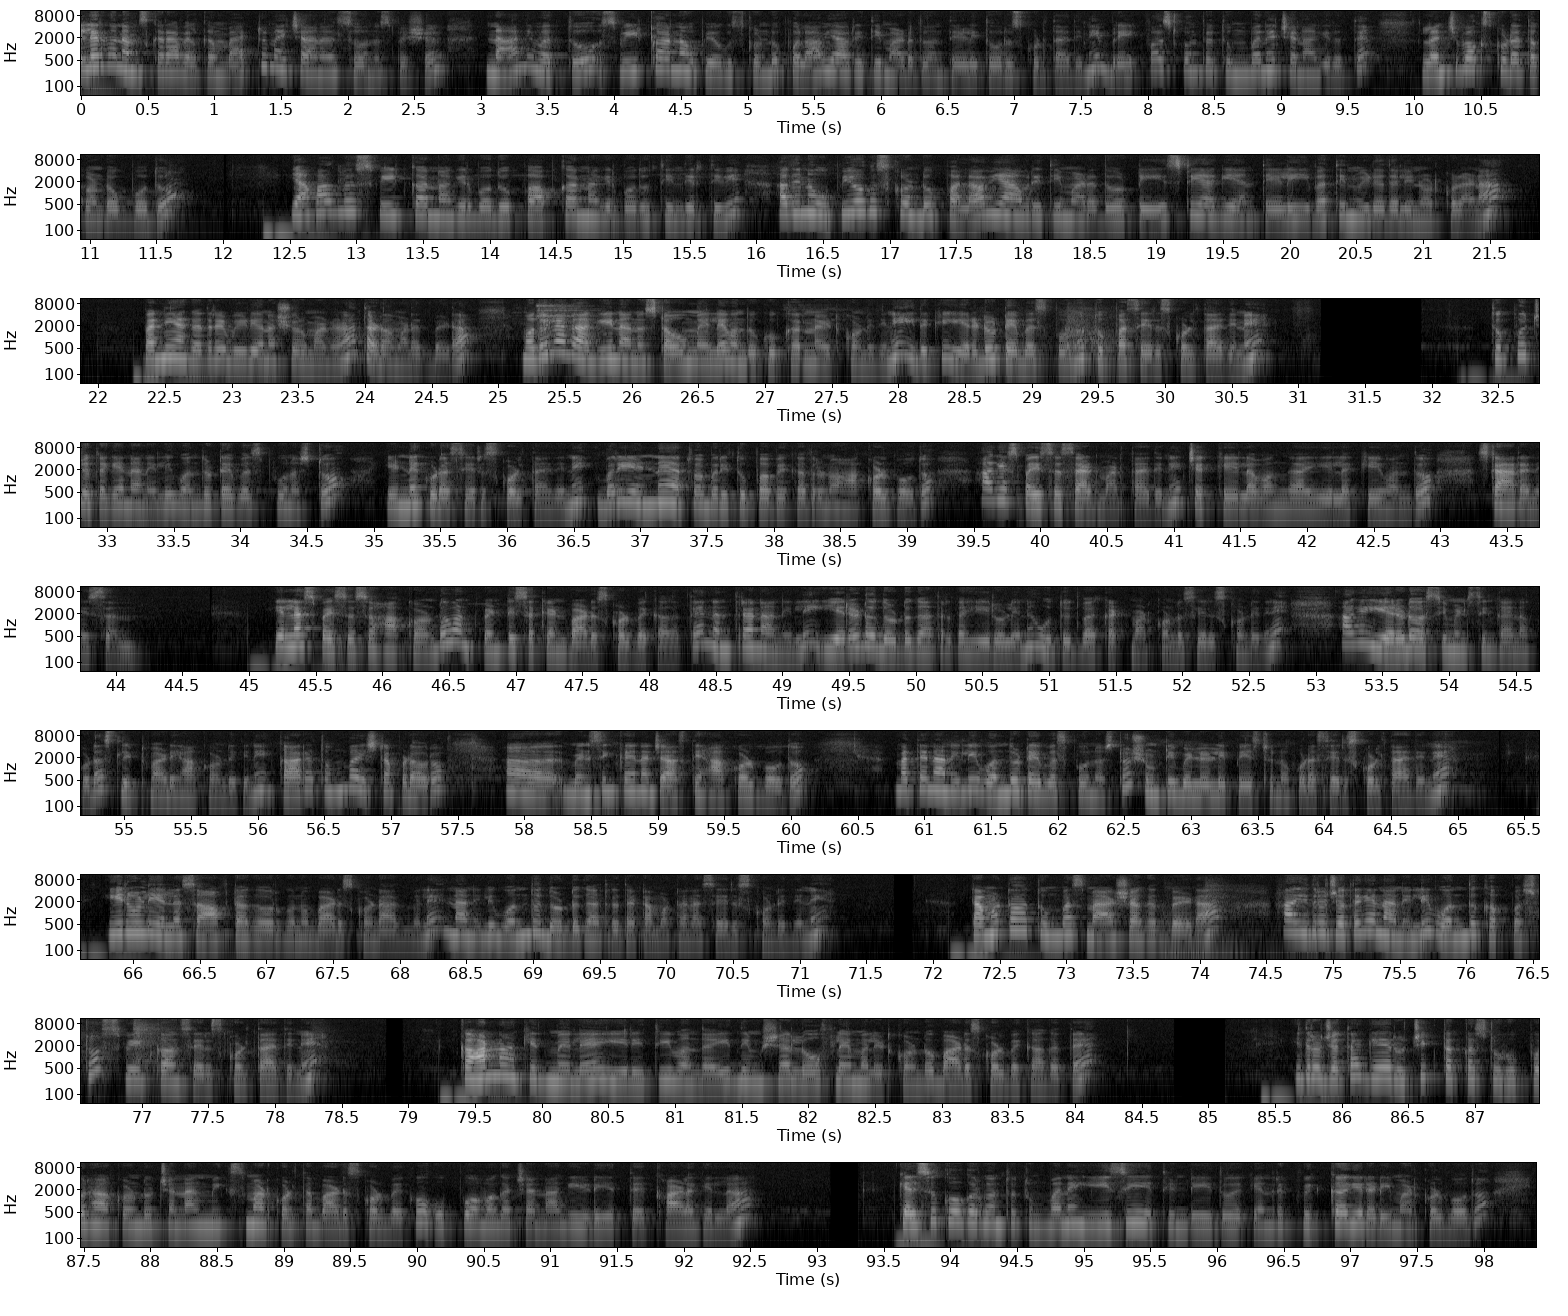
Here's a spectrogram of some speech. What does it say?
ಎಲ್ಲರಿಗೂ ನಮಸ್ಕಾರ. Welcome back to my channel Sonu special ನಾನಿವತ್ತು ಸ್ವೀಟ್ ಕಾರ್ನ ಉಪಯೋಗಿಸ್ಕೊಂಡು ಪುಲಾವ್ ಯಾವ ರೀತಿ ಮಾಡೋದು ಅಂತೇಳಿ ತೋರಿಸ್ಕೊಡ್ತಾ ಇದ್ದೀನಿ ಬ್ರೇಕ್ಫಾಸ್ಟ್ಗಂತೂ ತುಂಬಾ ಚೆನ್ನಾಗಿರುತ್ತೆ. ಲಂಚ್ ಬಾಕ್ಸ್ ಕೂಡ ತಗೊಂಡೋಗ್ಬೋದು ಯಾವಾಗಲೂ ಸ್ವೀಟ್ ಕಾರ್ನ್ ಆಗಿರ್ಬೋದು ಪಾಪ್ಕಾರ್ನ್ ಆಗಿರ್ಬೋದು ತಿಂದಿರ್ತೀವಿ. ಅದನ್ನು ಉಪಯೋಗಿಸ್ಕೊಂಡು ಪಲಾವ್ ಯಾವ ರೀತಿ ಮಾಡೋದು ಟೇಸ್ಟಿಯಾಗಿ ಅಂತೇಳಿ ಇವತ್ತಿನ ವಿಡಿಯೋದಲ್ಲಿ ನೋಡ್ಕೊಳ್ಳೋಣ. ಬನ್ನಿ ಹಾಗಾದರೆ ವಿಡಿಯೋನ ಶುರು ಮಾಡೋಣ ತಡ ಮಾಡೋದು ಬೇಡ. ಮೊದಲನೇದಾಗಿ ನಾನು ಸ್ಟವ್ ಮೇಲೆ ಒಂದು ಕುಕ್ಕರ್ನ ಇಟ್ಕೊಂಡಿದ್ದೀನಿ. ಇದಕ್ಕೆ ಎರಡು ಟೇಬಲ್ ಸ್ಪೂನು ತುಪ್ಪ ಸೇರಿಸ್ಕೊಳ್ತಾ ಇದ್ದೀನಿ. ತುಪ್ಪದ ಜೊತೆಗೆ ನಾನಿಲ್ಲಿ ಒಂದು ಟೇಬಲ್ ಸ್ಪೂನಷ್ಟು ಎಣ್ಣೆ ಕೂಡ ಸೇರಿಸ್ಕೊಳ್ತಾ ಇದ್ದೀನಿ. ಬರೀ ಎಣ್ಣೆ ಅಥವಾ ಬರೀ ತುಪ್ಪ ಬೇಕಾದ್ರೂ ಹಾಕ್ಕೊಳ್ಬೋದು ಹಾಗೆ ಸ್ಪೈಸಸ್ ಆ್ಯಡ್ ಮಾಡ್ತಾ ಇದ್ದೀನಿ. ಚಕ್ಕೆ, ಲವಂಗ, ಏಲಕ್ಕಿ ಒಂದು ಸ್ಟಾರ್ ಅನಿಸನ್ ಎಲ್ಲ ಸ್ಪೈಸಸ್ಸು ಹಾಕ್ಕೊಂಡು ಒಂದು ಟ್ವೆಂಟಿ ಸೆಕೆಂಡ್ ಬಾಡಿಸ್ಕೊಳ್ಬೇಕಾಗತ್ತೆ. ನಂತರ ನಾನಿಲ್ಲಿ ಎರಡು ದೊಡ್ಡ ಗಾತ್ರದ ಈರುಳ್ಳಿನ ಉದ್ದುದ್ವಾಗಿ ಕಟ್ ಮಾಡಿಕೊಂಡು ಸೇರಿಸ್ಕೊಂಡಿದ್ದೀನಿ. ಹಾಗೆ ಎರಡು ಹಸಿ ಮೆಣಸಿನ್ಕಾಯಿನ ಕೂಡ ಸ್ಲಿಟ್ ಮಾಡಿ ಹಾಕ್ಕೊಂಡಿದ್ದೀನಿ ಖಾರ ತುಂಬ ಇಷ್ಟಪಡೋರು ಮೆಣಸಿನ್ಕಾಯಿನ ಜಾಸ್ತಿ ಹಾಕ್ಕೊಳ್ಬೋದು ಮತ್ತು ನಾನಿಲ್ಲಿ ಒಂದು ಟೇಬಲ್ ಸ್ಪೂನಷ್ಟು ಶುಂಠಿ ಬೆಳ್ಳುಳ್ಳಿ ಪೇಸ್ಟನ್ನು ಕೂಡ ಸೇರಿಸ್ಕೊಳ್ತಾ ಇದ್ದೀನಿ. ಈರುಳ್ಳಿ ಎಲ್ಲ ಸಾಫ್ಟ್ ಆಗೋವರೆಗೂ ಬಾಡಿಸ್ಕೊಂಡಾದಮೇಲೆ ನಾನಿಲ್ಲಿ ಒಂದು ದೊಡ್ಡ ಗಾತ್ರದ ಟೊಮೊಟೊನ ಸೇರಿಸ್ಕೊಂಡಿದ್ದೀನಿ. ಟೊಮೊಟೊ ತುಂಬ ಸ್ಮ್ಯಾಶ್ ಆಗೋದು ಬೇಡ. ಇದ್ರ ಜೊತೆಗೆ ನಾನಿಲ್ಲಿ ಒಂದು ಕಪ್ಪಷ್ಟು ಸ್ವೀಟ್ ಕಾರ್ನ್ ಸೇರಿಸ್ಕೊಳ್ತಾ ಇದ್ದೀನಿ. ಕಾರ್ನ್ ಹಾಕಿದ ಮೇಲೆ ಈ ರೀತಿ ಒಂದು ಐದು ನಿಮಿಷ ಲೋ ಫ್ಲೇಮಲ್ಲಿ ಇಟ್ಕೊಂಡು ಬಾಡಿಸ್ಕೊಳ್ಬೇಕಾಗತ್ತೆ. ಇದ್ರ ಜೊತೆಗೆ ರುಚಿಗೆ ತಕ್ಕಷ್ಟು ಉಪ್ಪು ಹಾಕ್ಕೊಂಡು ಚೆನ್ನಾಗಿ ಮಿಕ್ಸ್ ಮಾಡ್ಕೊಳ್ತಾ ಬಾಡಿಸ್ಕೊಳ್ಬೇಕು. ಉಪ್ಪು ಅವಾಗ ಚೆನ್ನಾಗಿ ಹಿಡಿಯುತ್ತೆ ಕಾಳಗೆಲ್ಲ. ಕೆಲ್ಸಕ್ಕೆ ಹೋಗೋರ್ಗಂತೂ ತುಂಬಾ ಈಸಿ ತಿಂಡಿ ಇದು, ಏಕೆಂದರೆ ಕ್ವಿಕ್ಕಾಗಿ ರೆಡಿ ಮಾಡ್ಕೊಳ್ಬೋದು.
